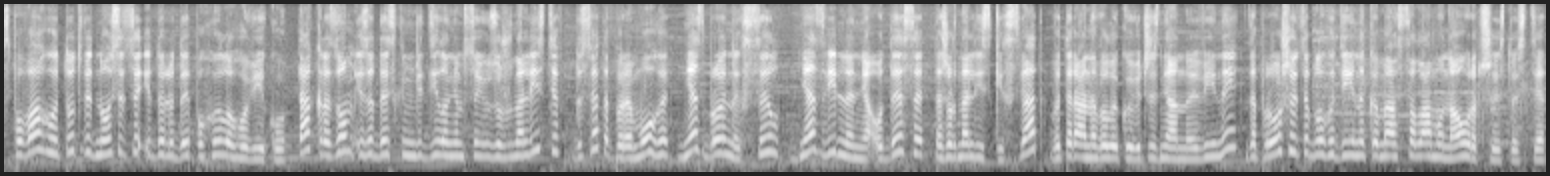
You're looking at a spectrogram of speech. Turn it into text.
З повагою тут відносяться і до людей похилого віку. Так, разом із одеським відділенням Союзу журналістів до свята перемоги, Дня збройних сил, Дня звільнення Одеси та журналістських свят ветерани Великої вітчизняної війни запрошуються благодійниками Ассаламу на урочистості.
